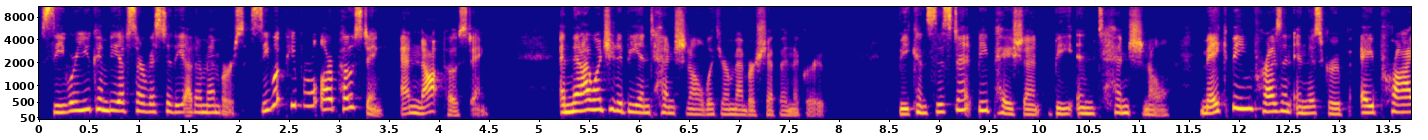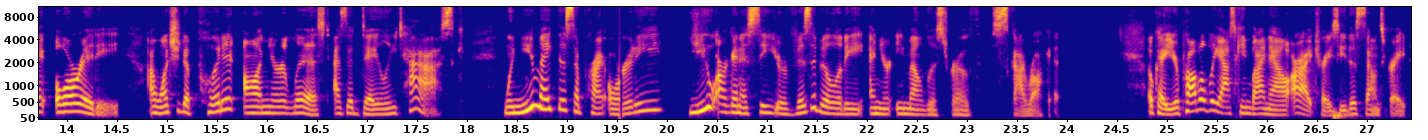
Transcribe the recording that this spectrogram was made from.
see where you can be of service to the other members, see what people are posting and not posting. And then I want you to be intentional with your membership in the group. Be consistent, be patient, be intentional. Make being present in this group a priority. I want you to put it on your list as a daily task. When you make this a priority, you are going to see your visibility and your email list growth skyrocket. Okay, you're probably asking by now, all right, Tracy, this sounds great,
